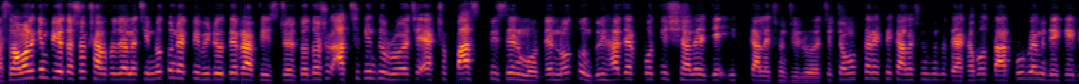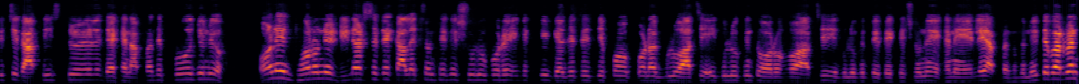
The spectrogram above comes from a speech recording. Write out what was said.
আসসালামু আলাইকুম, প্রিয় দর্শক, স্বাগত জানাচ্ছি নতুন একটি ভিডিওতে রাফি স্টোর। তো দর্শক, আজকে কিন্তু রয়েছে একশো পাঁচ পিসের মধ্যে নতুন দুই হাজার পঁচিশ সালের যে ঈদ কালেকশনটি রয়েছে। চমৎকার একটি কালেকশন কিন্তু দেখাবো। তার পূর্বে আমি দেখিয়ে দিচ্ছি রাফি স্টোরে। দেখেন, আপনাদের প্রয়োজনীয় অনেক ধরনের ডিনার সেটের কালেকশন থেকে শুরু করে ইলেকট্রিক গ্যাজেটের যে প্রোডাক্টগুলো আছে, এগুলো কিন্তু অরহ আছে, এগুলো কিন্তু দেখে শুনে এখানে এলে আপনারা কিন্তু নিতে পারবেন।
